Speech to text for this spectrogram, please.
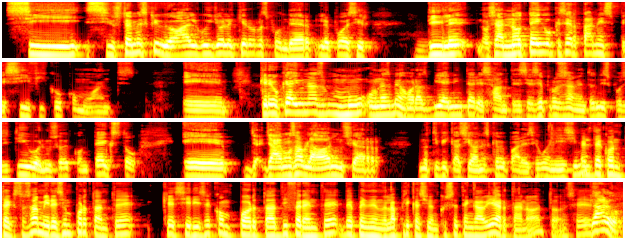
Si, si usted me escribió algo y yo le quiero responder, le puedo decir, dile, o sea, no tengo que ser tan específico como antes. Eh, creo que hay unas, unas mejoras bien interesantes, ese procesamiento en dispositivo, el uso de contexto. Eh, ya, hemos hablado de anunciar notificaciones que me parece buenísimo. El de contexto, Samir, es importante que Siri se comporta diferente dependiendo de la aplicación que usted tenga abierta, ¿no? Entonces, claro.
